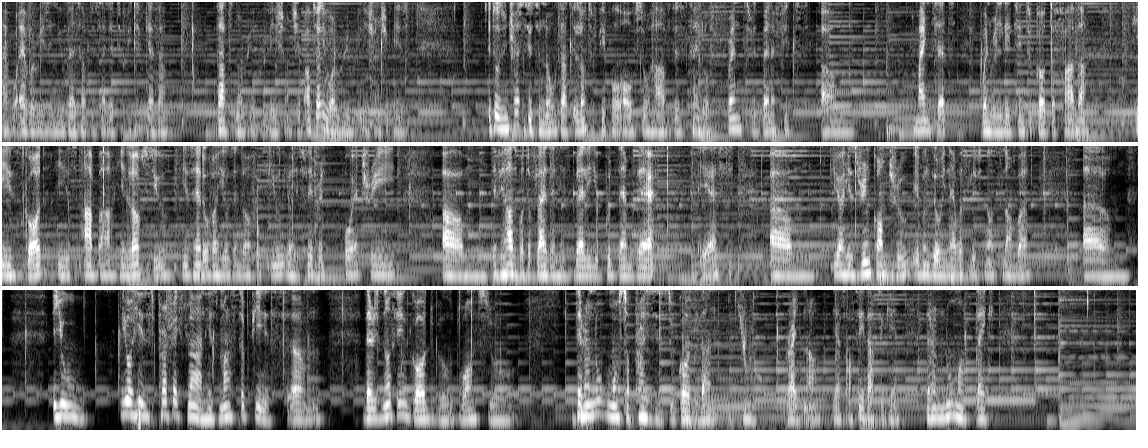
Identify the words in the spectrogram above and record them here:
uh, whatever reason you guys have decided to be together. That's not real relationship. I'll tell you what real relationship is. It will interest you to know that a lot of people also have this kind of friends with benefits um, mindset when relating to God the Father. He is God, He is Abba, He loves you, He's head over heels in love with you, you're His favorite poetry, um, if he has butterflies in his belly, you put them there. Yes. Um, you are his dream come true, even though he never sleeps nor slumber. Um, you you're His perfect plan, His masterpiece. Um, there is nothing God would want to. There are no more surprises to God than you right now. Yes, I'll say that again. There are no more, like,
